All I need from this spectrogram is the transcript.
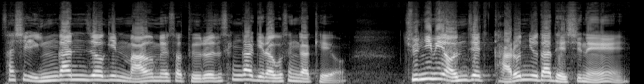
사실 인간적인 마음에서 들은 생각이라고 생각해요. 주님이 언제 가론 유다 대신에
